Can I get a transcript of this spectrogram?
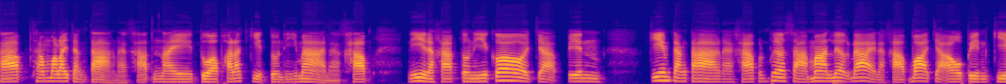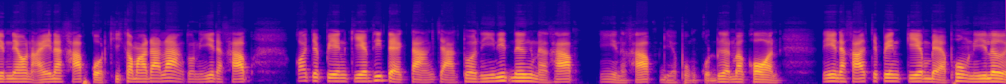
ครับทำอะไรต่างๆนะครับ ในตัวภารกิจตัวนี้มานะครับ นี่นะครับ ตรงนี้ก็จะเป็นเกมต่างๆนะครับ เพื่อนๆสามารถเลือกได้นะครับ ว่าจะเอาเป็นเกมแนวไหนนะครับ กดคลิกเข้ามาด้านล่างตรงนี้นะครับ ก็จะเป็นเกมที่แตกต่างจากตัวนี้นิดนึงนะครับ นี่นะครับ เดี๋ยวผมกดเลื่อนมาก่อนนี่นะครับจะเป็นเกมแบบพวกนี้เลย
